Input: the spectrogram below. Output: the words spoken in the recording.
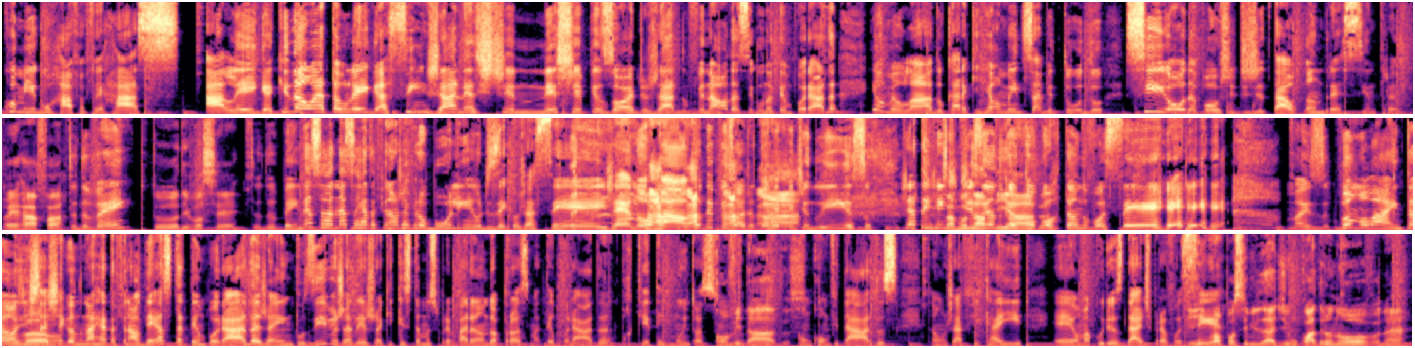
Comigo, Rafa Ferraz, a leiga, que não é tão leiga assim já neste, neste episódio, já do final da segunda temporada. E ao meu lado, o cara que realmente sabe tudo, CEO da Post Digital, André Sintra. Oi, Rafa. Tudo bem? Tudo, e você? Tudo bem. Nessa, nessa reta final já virou bullying eu dizer que eu já sei, já é normal. Todo episódio eu tô repetindo isso. Já tem gente dizendo que eu tô cortando você. Mas vamos lá, então. A gente está chegando na reta final desta temporada. Já, inclusive, eu já deixo aqui que estamos preparando a próxima temporada, porque tem muito assunto. Convidados. Com convidados. Então já fica aí é, uma curiosidade para você. E com a possibilidade de um quadro novo, né?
